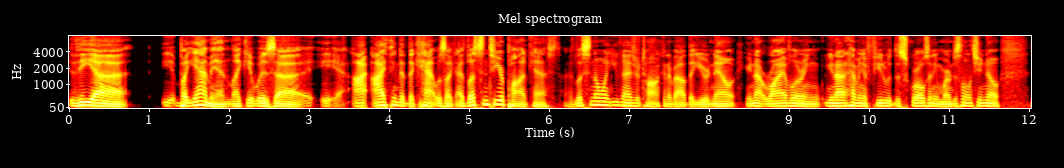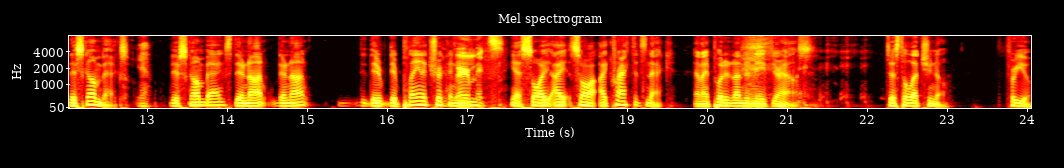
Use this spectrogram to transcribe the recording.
the uh, y- but yeah, man, like it was. Uh, I I think that the cat was like, I've listened to your podcast. I've listened to what you guys are talking about. That you're now you're not rivaling, you're not having a feud with the squirrels anymore. I'm just gonna let you know they're scumbags. yeah, They're scumbags. They're not. They're not. They're they're playing a trick on you. vermits. Yeah, so I, I so I cracked its neck and I put it underneath your house, just to let you know, for you.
